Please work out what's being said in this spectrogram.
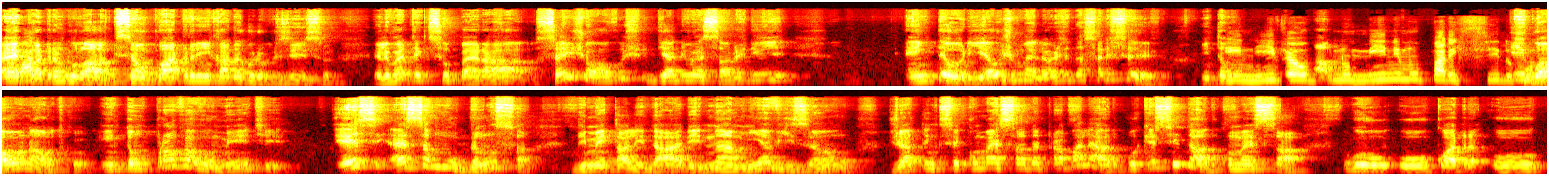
É, é quadrangular, que são quatro em cada grupo, isso. Ele vai ter que superar seis jogos de adversários de, em teoria, os melhores da Série C. Então, em nível, a, no mínimo, parecido. Igual ao Náutico. Então, provavelmente, esse, essa mudança de mentalidade, na minha visão, já tem que ser começada a trabalhar. Porque se dado começar o, o, quadra, o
